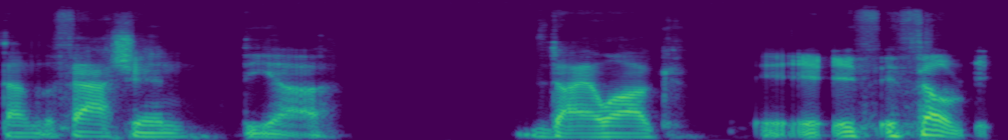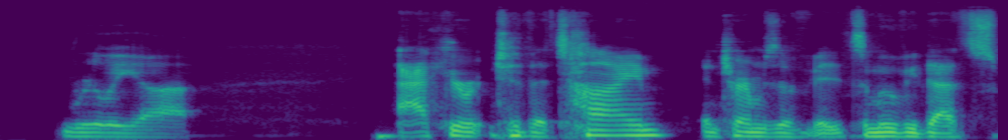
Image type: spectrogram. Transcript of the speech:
down to the fashion, the uh, the dialogue. It, it, it felt really uh, accurate to the time in terms of it's a movie that's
